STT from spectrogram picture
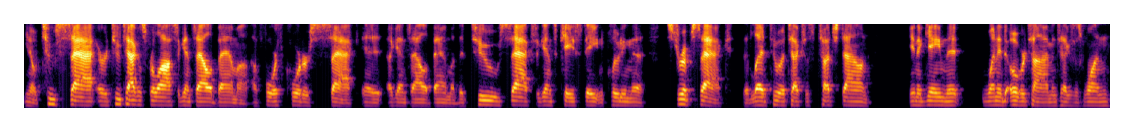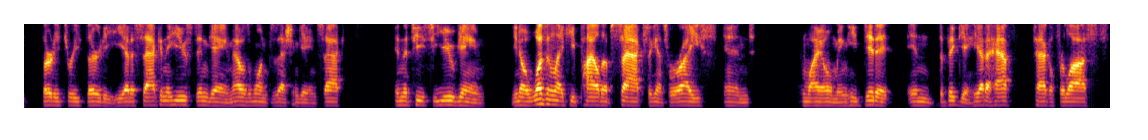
You know, two sack or two tackles for loss against Alabama, a fourth quarter sack eh, against Alabama, the two sacks against K State, including the strip sack that led to a Texas touchdown in a game that went into overtime and Texas won 33 30. He had a sack in the Houston game. That was a one possession game. Sack in the TCU game. You know, it wasn't like he piled up sacks against Rice and, and Wyoming. He did it in the big game. He had a half tackle for loss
